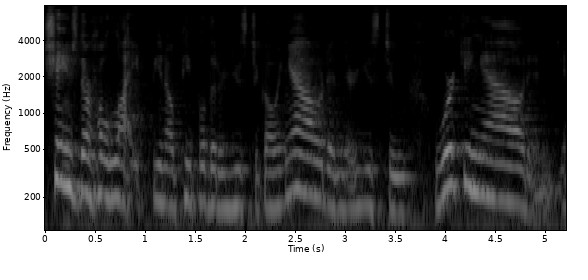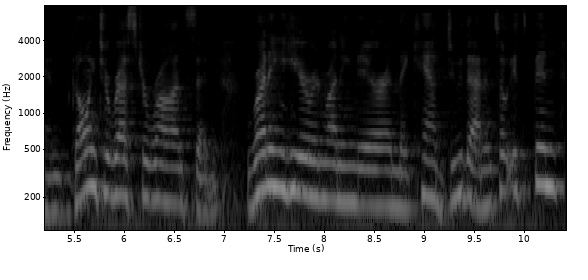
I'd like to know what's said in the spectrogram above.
changed their whole life. You know, people that are used to going out and they're used to working out and, and going to restaurants and running here and running there, and they can't do that. And so it's been,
